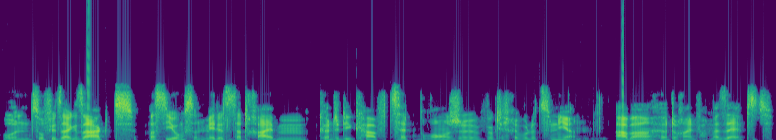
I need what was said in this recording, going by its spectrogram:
Und so viel sei gesagt, was die Jungs und Mädels da treiben, könnte die Kfz-Branche wirklich revolutionieren. Aber hört doch einfach mal selbst.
